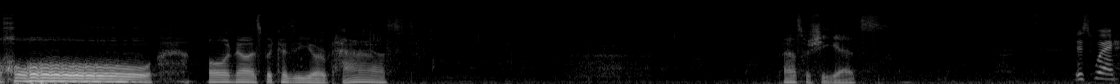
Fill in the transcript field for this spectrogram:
Oh, oh no, it's because of your past. That's what she gets. This way.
